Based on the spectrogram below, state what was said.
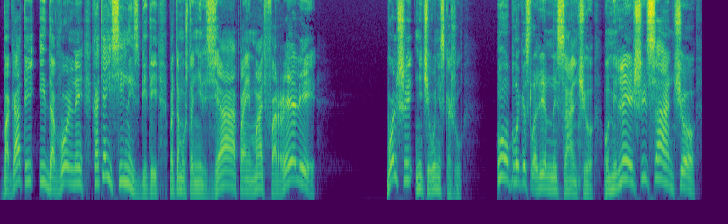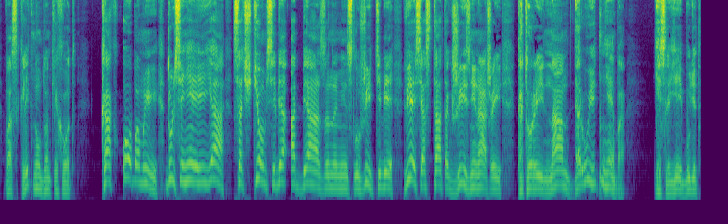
богатый и довольный, хотя и сильно избитый, потому что нельзя поймать форели. Больше ничего не скажу. «О, благословенный Санчо! О, милейший Санчо!» — воскликнул Дон Кихот как оба мы, Дульсинея и я, сочтем себя обязанными служить тебе весь остаток жизни нашей, который нам дарует небо. Если ей будет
